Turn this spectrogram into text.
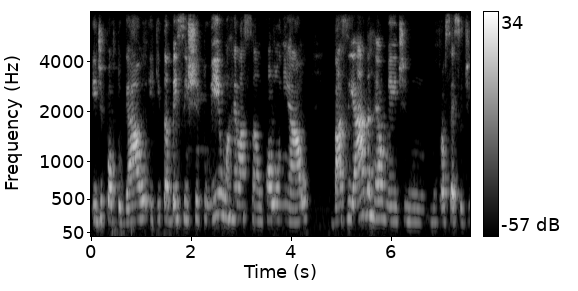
e de Portugal, e que também se instituiu uma relação colonial baseada realmente num, num processo de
